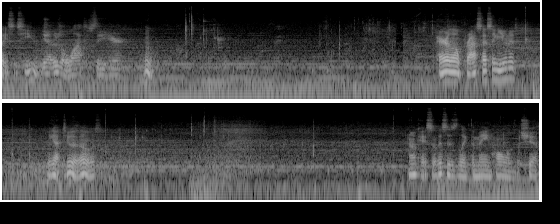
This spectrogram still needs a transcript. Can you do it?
Place is huge. Yeah, there's a lot to see here. Ooh. Parallel processing unit? We got two of those. Okay, so this is like the main hull of the ship.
